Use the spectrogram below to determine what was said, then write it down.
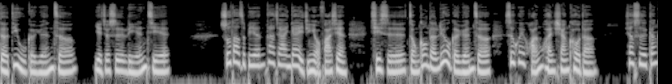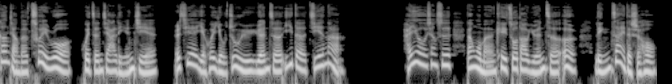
的第五个原则，也就是连结。说到这边，大家应该已经有发现，其实总共的六个原则是会环环相扣的。像是刚刚讲的脆弱会增加连结，而且也会有助于原则一的接纳。还有像是当我们可以做到原则二临在的时候。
